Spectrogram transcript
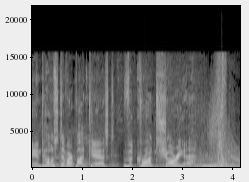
and host of our podcast, Vikrant Shaurya.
